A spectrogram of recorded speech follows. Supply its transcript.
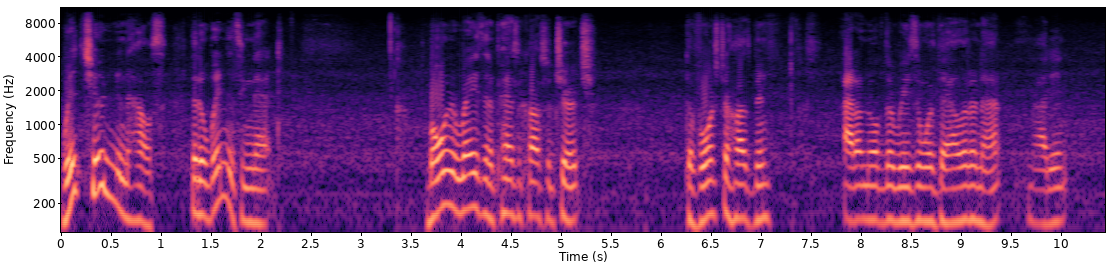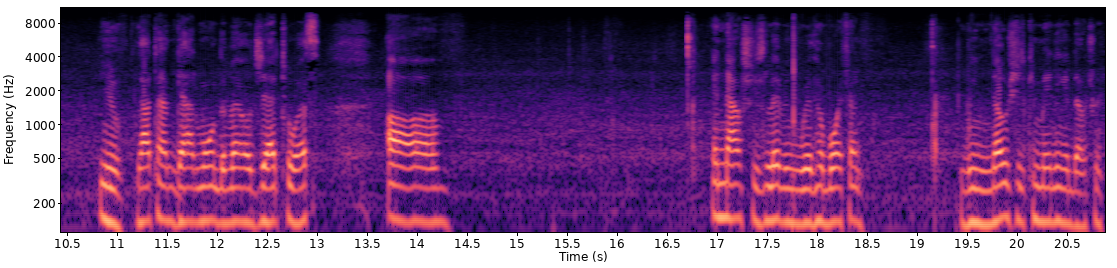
with children in the house that are witnessing that. Born and raised in a Pentecostal church, divorced her husband. I don't know if the reason was valid or not. I didn't, you know, a lot of times God won't divulge that to us. Um, and now she's living with her boyfriend. We know she's committing adultery.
